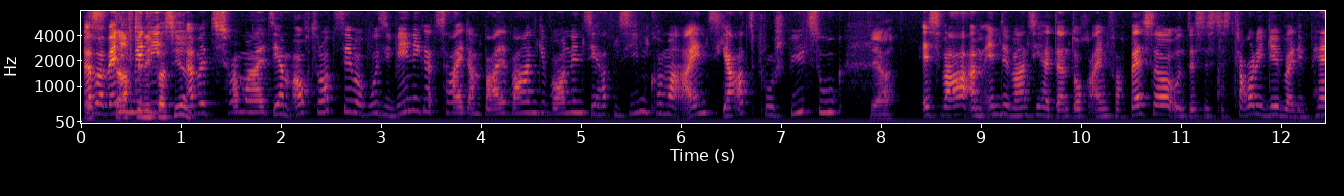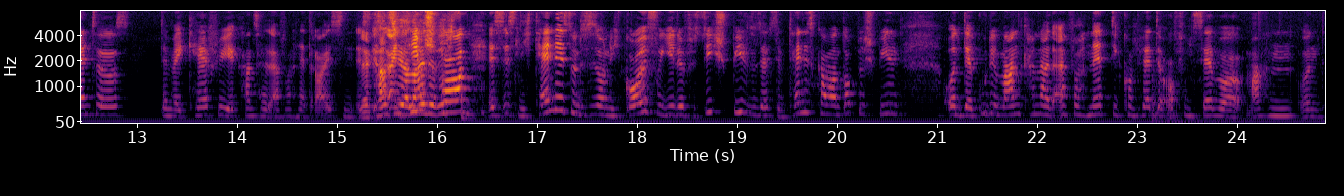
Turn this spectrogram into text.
Das aber wenn darf ich dir nicht die, passieren. Aber schau mal, sie haben auch trotzdem, obwohl sie weniger Zeit am Ball waren, gewonnen. Sie hatten 7,1 Yards pro Spielzug. ja. Es war, am Ende waren sie halt dann doch einfach besser und das ist das Traurige bei den Panthers. Der McCaffrey, er kann es halt einfach nicht reißen. Es Er ist ein Teamsport, es ist nicht Tennis und es ist auch nicht Golf, wo jeder für sich spielt. Und selbst im Tennis kann man doppelt spielen. Und der gute Mann kann halt einfach nicht die komplette Offense selber machen. Und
